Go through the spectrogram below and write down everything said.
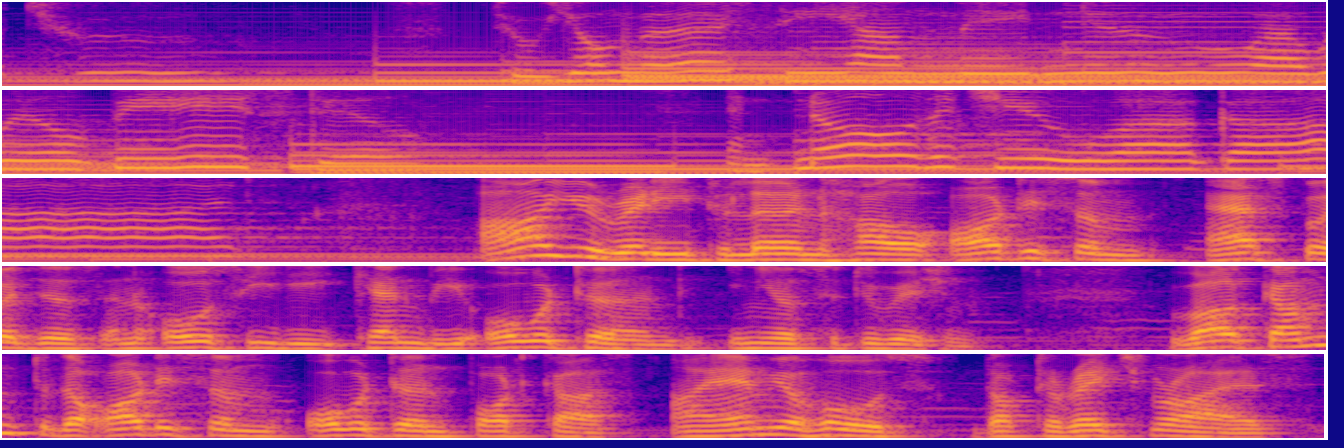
true. Through your mercy, I'm made new. I will be still and know that you are God. Are you ready to learn how autism, Asperger's, and OCD can be overturned in your situation? Welcome to the Autism Overturned podcast. I am your host, Dr. Rich Morais.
